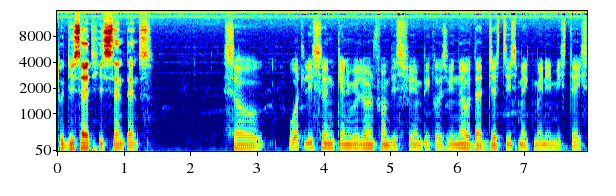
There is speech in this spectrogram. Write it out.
to decide his sentence. So, what lesson can we learn from this film? Because we know that justice makes many mistakes,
